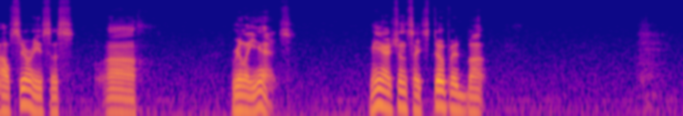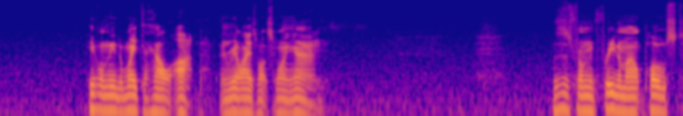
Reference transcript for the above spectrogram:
how serious this uh, really is. Me, I shouldn't say stupid, but people need to wake the hell up and realize what's going on. This is from Freedom Outpost.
